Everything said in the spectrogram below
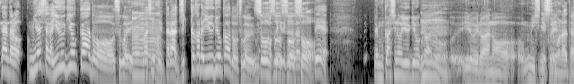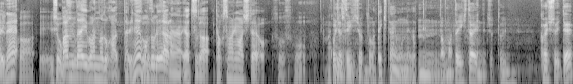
なんだろう、宮下が遊戯王カードをすごい詳しいって言ったら、実家から遊戯王カードをすごい持ってきてくださって、そうそうそうそう。で昔の遊戯王カードをいろいろあの見せてくれたりとか、勝負バンダイ版のとかあったりねそうそうそうほんとレアなやつがたくさんありましたよ。そうそう。これじゃあぜひちょっと。また行きたいもんね、だって。うん。また行きたいんでちょっと返しといて、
